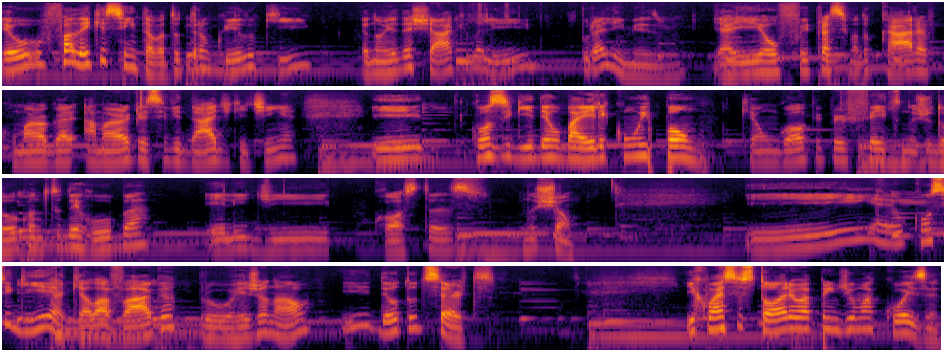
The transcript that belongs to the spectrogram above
eu falei que sim, tava tudo tranquilo, que eu não ia deixar aquilo ali por ali mesmo. E aí eu fui para cima do cara com maior, a maior agressividade que tinha e consegui derrubar ele com o Ippon, que é um golpe perfeito no judô quando tu derruba ele de costas no chão. E eu consegui aquela vaga pro regional e deu tudo certo. E com essa história eu aprendi uma coisa,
